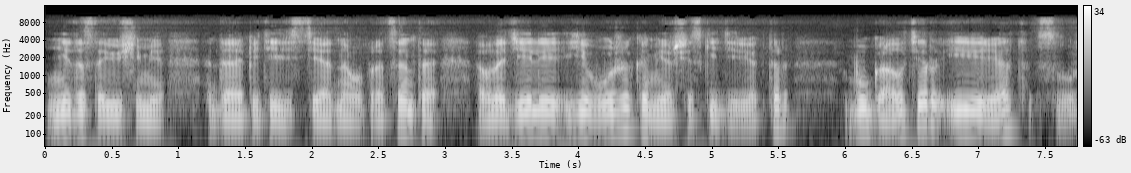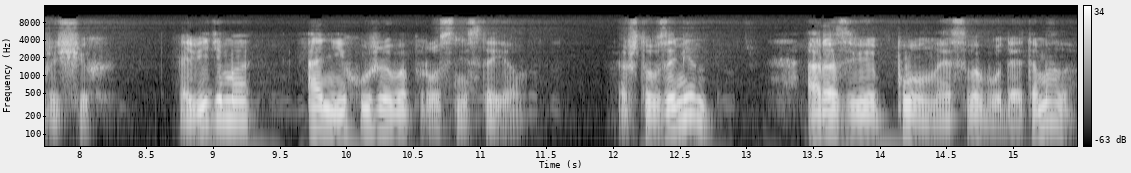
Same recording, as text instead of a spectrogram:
недостающими до 51%, владели его же коммерческий директор, бухгалтер и ряд служащих. Видимо, о них уже вопрос не стоял. А что взамен? А разве полная свобода это мало?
